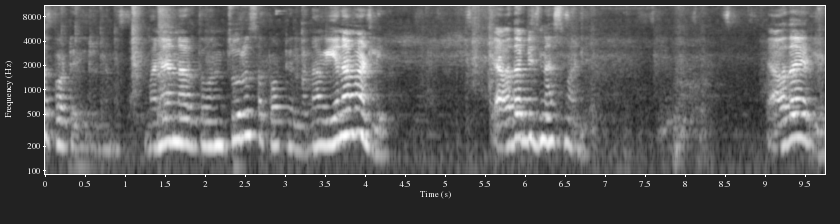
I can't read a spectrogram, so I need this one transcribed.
ಸಪೋರ್ಟ್ ಇಲ್ರಿ ನಮ್ಗೆ. ಮನೆಯವ್ರದ್ದು ಒಂಚೂರು ಸಪೋರ್ಟ್ ಇಲ್ಲ. ನಾವು ಏನೇ ಮಾಡಲಿ? ಯಾವುದೇ ಬಿಸ್ನೆಸ್ ಮಾಡಲಿ? ಯಾವುದೇ ಇರಲಿ?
